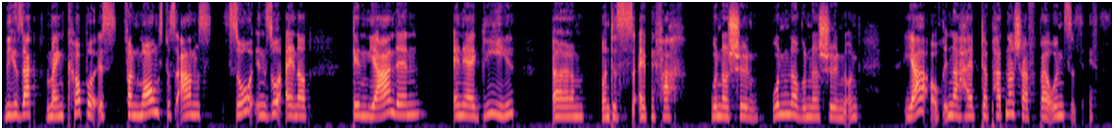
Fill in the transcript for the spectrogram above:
wie gesagt, mein Körper ist von morgens bis abends so in so einer genialen Energie ähm, und es ist einfach wunderschön, wunder, wunderschön. Und ja, auch innerhalb der Partnerschaft bei uns, es ist,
